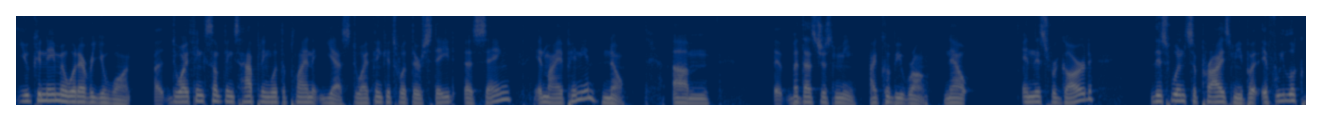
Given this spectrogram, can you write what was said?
you can name it whatever you want. Uh, do I think something's happening with the planet? Yes. Do I think it's what they're state uh, saying? In my opinion, no. Um, uh, but that's just me. I could be wrong. Now, in this regard, this wouldn't surprise me, but if we look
